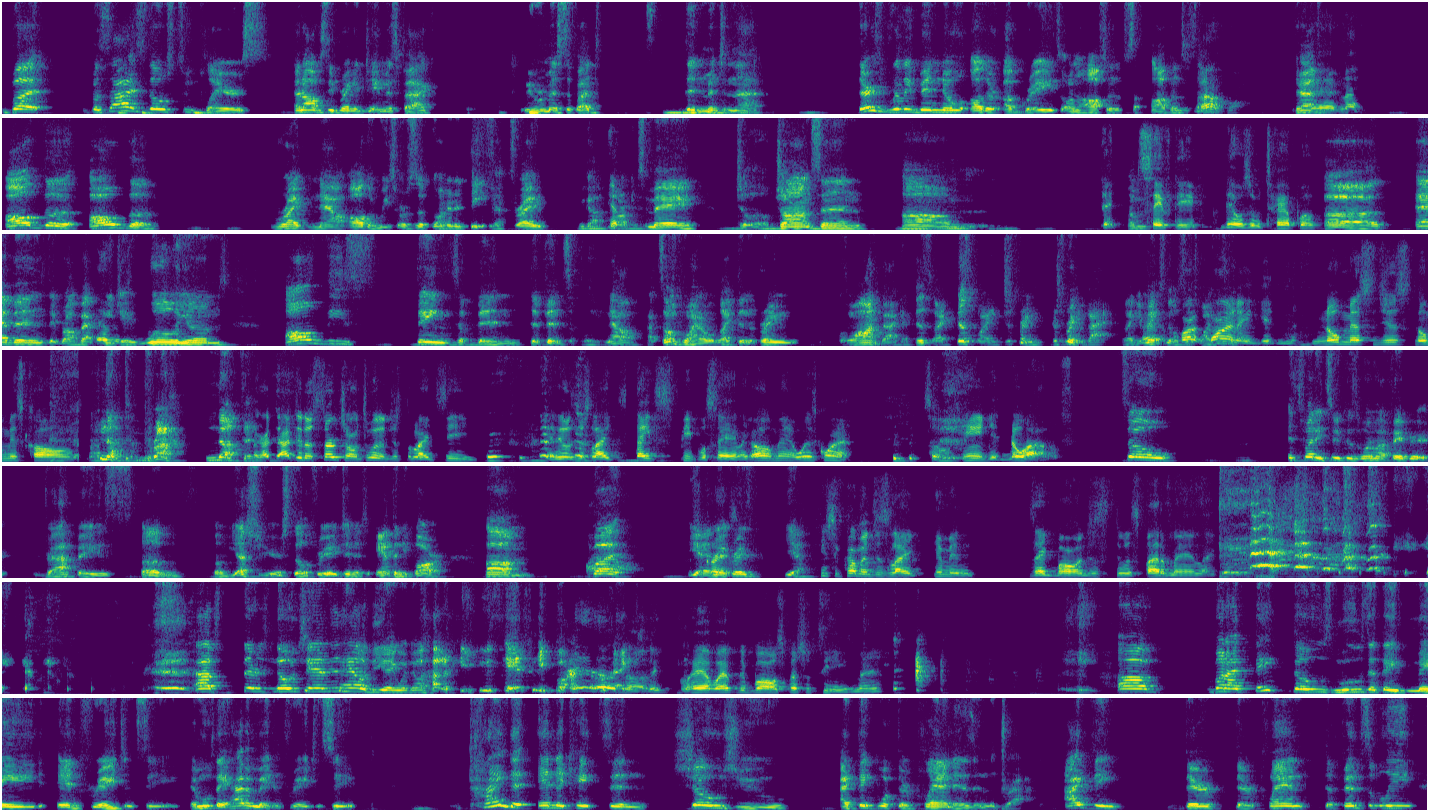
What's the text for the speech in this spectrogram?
But besides those two players, and obviously bringing Jameis back, we were remiss if I didn't mention that. There's really been no other upgrades on the offensive offensive side no. of the ball. There has yeah, all the all the right now, all the resources have gone into defense, right? We got yep. Marcus Maye, Jaleel Johnson, um, that um, safety that was with Tampa. Uh, Evans. They brought back Evans. PJ Williams. All these things have been defensively. Now, at some point, I would like them to bring Kwon back at this like this point. Just bring just bring him back. Like it makes no sense. Kwon ain't getting no messages, no missed calls, nothing, bro. Nothing. Like I, I, did a search on Twitter just to like see, and it was just like Saints people saying like, "Oh man, where's Kwon?" So he ain't getting no hollers. So it's funny too because one of my favorite draft bays of of yesteryear still a free agent is Anthony Barr. Um, wow. but yeah, isn't that crazy? Yeah, he should come and just like him and Zack Baun just do a Spider Man like. Uh, there's no chance in hell DA would know how to use Anthony Barr. Yeah, no, they have Anthony Barr special teams, man. um, but I think those moves that they've made in free agency and moves they haven't made in free agency kind of indicates and shows you, I think, what their plan is in the draft. I think their their plan defensively,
